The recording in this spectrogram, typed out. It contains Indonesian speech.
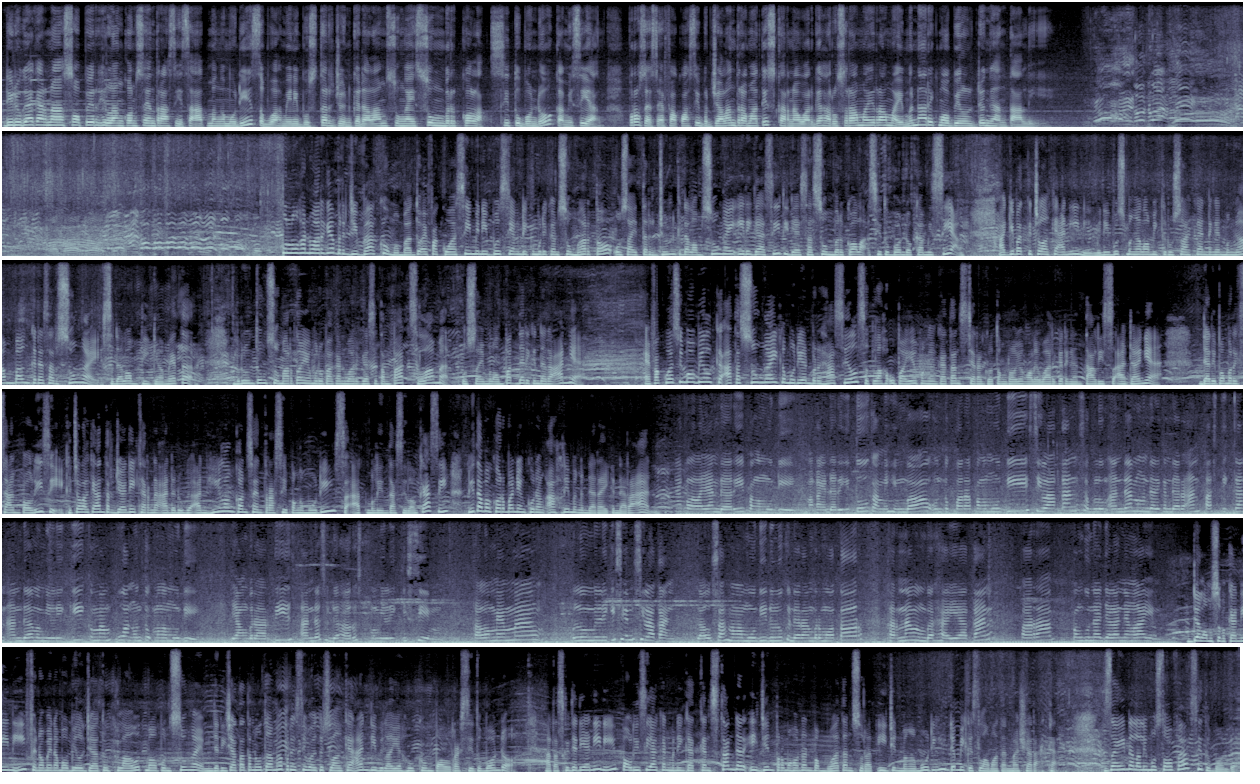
Diduga karena sopir hilang konsentrasi saat mengemudi, sebuah minibus terjun ke dalam sungai Sumber Kolak, Situbondo, Kami siang. Proses evakuasi berjalan dramatis karena warga harus ramai-ramai menarik mobil dengan tali. Puluhan warga berjibaku membantu evakuasi minibus yang dikemudikan Sumarto usai terjun ke dalam sungai irigasi di desa Sumber Kolak, Situbondo, Kamis siang. Akibat kecelakaan ini, minibus mengalami kerusakan dengan mengambang ke dasar sungai sedalam 3 meter. Beruntung Sumarto yang merupakan warga setempat selamat usai melompat dari kendaraannya. Evakuasi mobil ke atas sungai kemudian berhasil setelah upaya pengangkatan secara gotong royong oleh warga dengan tali seadanya. Dari pemeriksaan polisi, kecelakaan terjadi karena ada dugaan hilang konsentrasi pengemudi saat melintasi lokasi, ditambah korban yang kurang ahli mengendarai kendaraan. Kelalaian dari pengemudi, makanya dari itu kami himbau untuk para pengemudi silakan sebelum Anda mengendarai kendaraan pastikan Anda memiliki kemampuan untuk mengemudi, yang berarti Anda sudah harus memiliki SIM. Kalau memang belum memiliki SIM silakan, gak usah mengemudi dulu kendaraan bermotor karena membahayakan para pengguna jalan yang lain. Dalam sepekan ini, fenomena mobil jatuh ke laut maupun sungai menjadi catatan utama peristiwa kecelakaan di wilayah hukum Polres Situbondo. Atas kejadian ini, polisi akan meningkatkan standar izin permohonan pembuatan surat izin mengemudi demi keselamatan masyarakat. Zainal Ali Mustafa, Situbondo.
